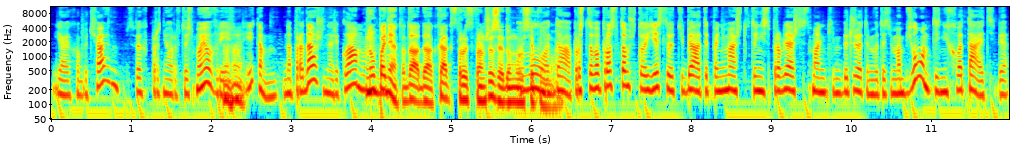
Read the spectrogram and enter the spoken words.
Я их обучаю, своих партнеров. То есть мое время. Uh-huh. И там на продажу, на рекламу. Ну, понятно, да, да. Как строить франшизу, я думаю, вот, все понимают. Да, просто вопрос в том, что если у тебя, ты понимаешь, что ты не справляешься с маленькими бюджетами, вот этим объемом, ты не хватает тебе,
